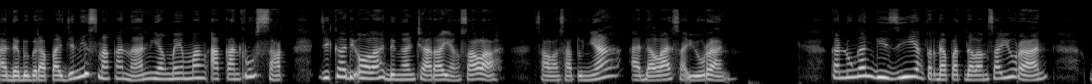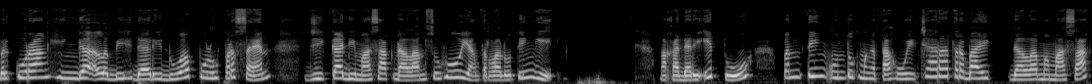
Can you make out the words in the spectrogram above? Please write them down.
Ada beberapa jenis makanan yang memang akan rusak jika diolah dengan cara yang salah. Salah satunya adalah sayuran. Kandungan gizi yang terdapat dalam sayuran berkurang hingga lebih dari 20% jika dimasak dalam suhu yang terlalu tinggi. Maka dari itu, penting untuk mengetahui cara terbaik dalam memasak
